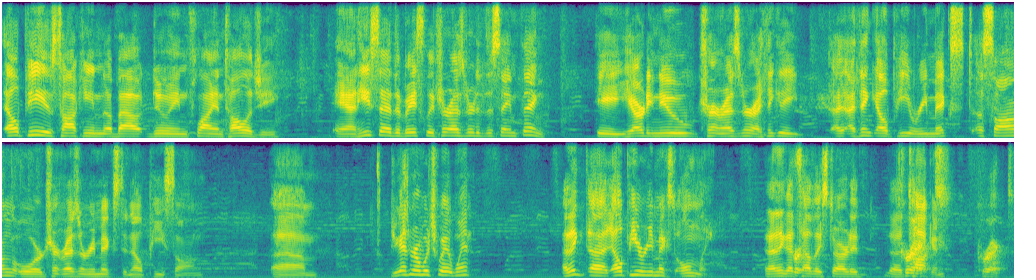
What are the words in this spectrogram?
El-P is talking about doing Flyentology, and he said that basically Trent Reznor did the same thing. He, he already knew Trent Reznor. I think he, I, I think El-P remixed a song, or Trent Reznor remixed an El-P song. Um, do you guys remember which way it went? I think uh, El-P remixed only, and I think that's how they started uh, Correct. talking. Correct.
